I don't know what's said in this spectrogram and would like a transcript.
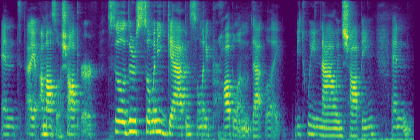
and I, I'm also a shopper. So there's so many gap and so many problem that like between now and shopping and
